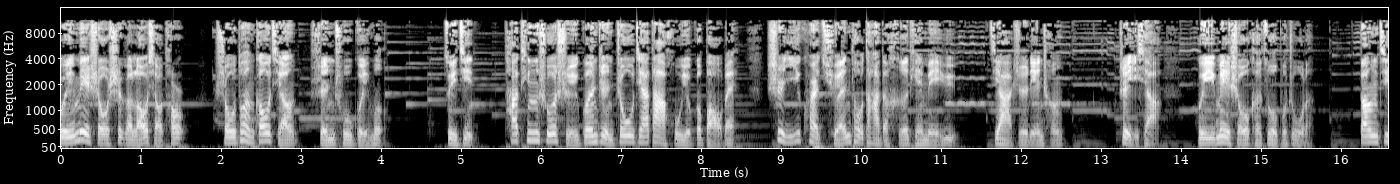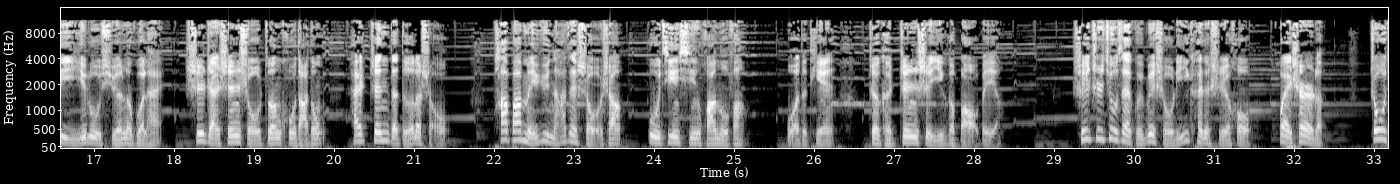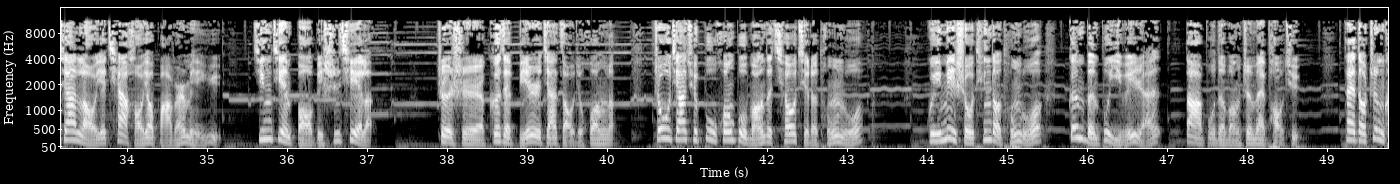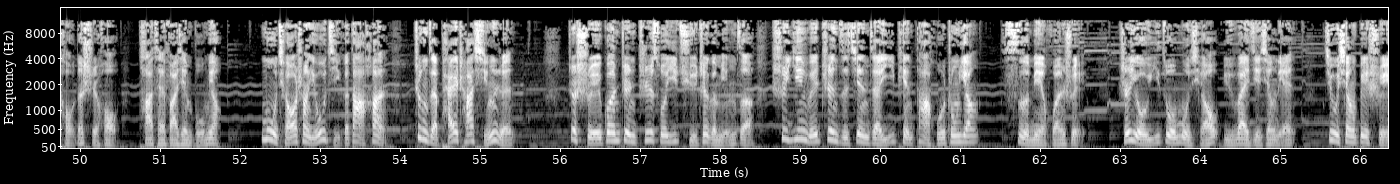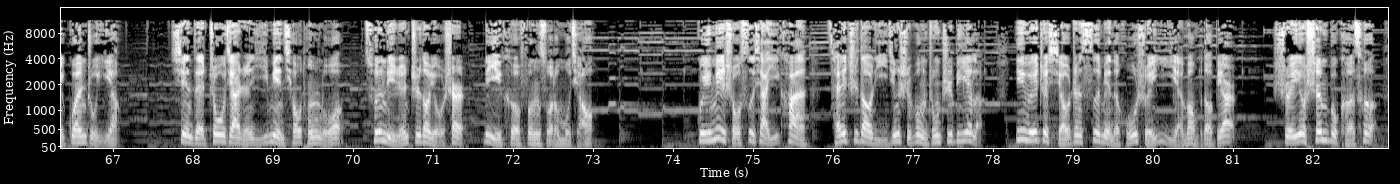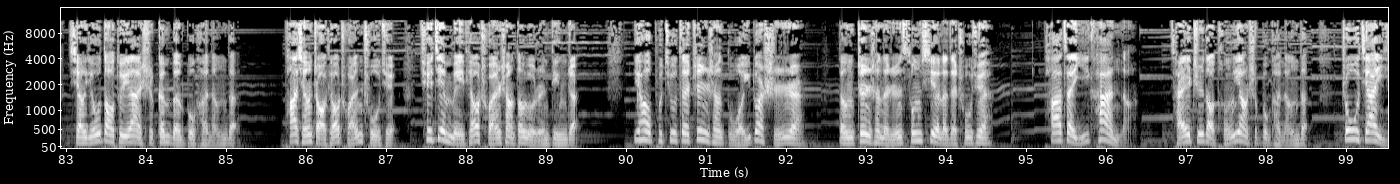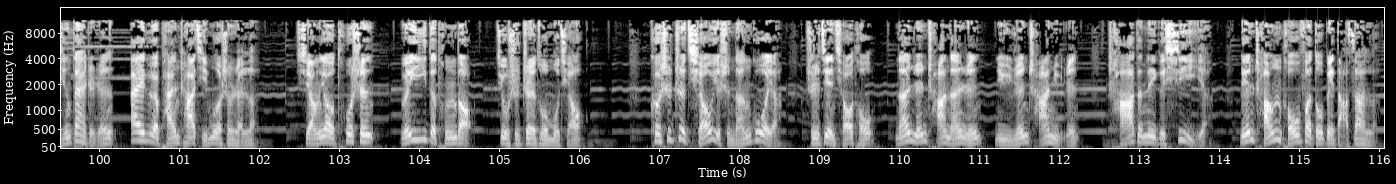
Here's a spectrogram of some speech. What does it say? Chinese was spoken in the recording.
鬼魅手是个老小偷，手段高强，神出鬼没。最近他听说水关镇周家大户有个宝贝，是一块拳头大的和田美玉，价值连城。这一下鬼魅手可坐不住了，当即一路寻了过来，施展身手钻窟打洞，还真的得了手。他把美玉拿在手上，不禁心花怒放。我的天，这可真是一个宝贝呀！谁知就在鬼魅手离开的时候，坏事了。周家老爷恰好要把玩美玉，惊见宝贝失窃了。这是搁在别人家早就慌了，周家却不慌不忙的敲起了铜锣。鬼魅手听到铜锣，根本不以为然，大步的往镇外跑去。待到镇口的时候，他才发现不妙，木桥上有几个大汉正在排查行人。这水关镇之所以取这个名字，是因为镇子建在一片大湖中央，四面环水，只有一座木桥与外界相连，就像被水关住一样。现在周家人一面敲铜锣，村里人知道有事儿，立刻封锁了木桥。鬼魅手四下一看，才知道已经是瓮中之鳖了，因为这小镇四面的湖水一眼望不到边儿，水又深不可测，想游到对岸是根本不可能的。他想找条船出去，却见每条船上都有人盯着。要不就在镇上躲一段时日，等镇上的人松懈了再出去。他再一看呢，才知道同样是不可能的。周家已经带着人挨个盘查起陌生人了。想要脱身，唯一的通道就是这座木桥。可是这桥也是难过呀。只见桥头男人查男人，女人查女人，查的那个细呀。连长头发都被打散了，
